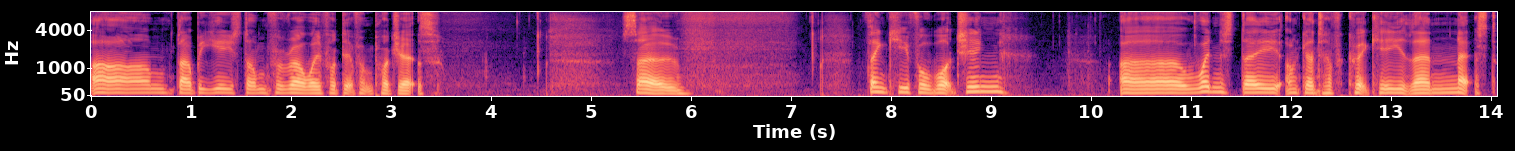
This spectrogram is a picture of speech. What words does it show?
um, they'll be used on for railway for different projects. So, thank you for watching. Uh, Wednesday I'm going to have a quickie, then next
